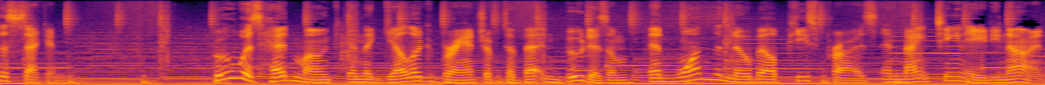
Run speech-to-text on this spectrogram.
II. Who was head monk in the Gelug branch of Tibetan Buddhism and won the Nobel Peace Prize in 1989?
